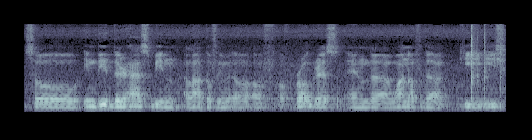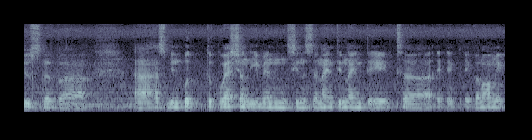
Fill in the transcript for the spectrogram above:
So indeed, there has been a lot of of, of progress, and uh, one of the key issues that. Uh, uh, has been put to question even since the 1998 uh, e- economic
